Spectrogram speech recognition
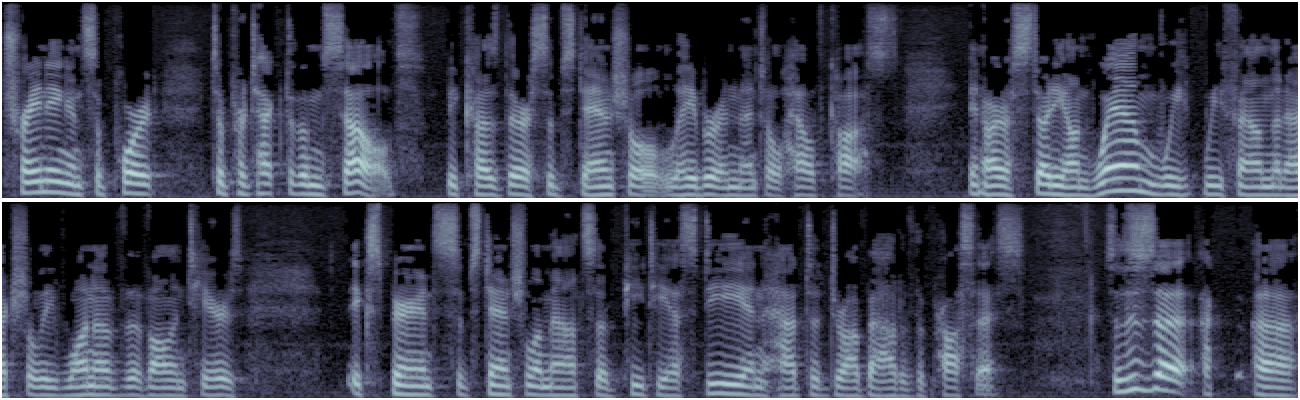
training and support to protect themselves because there are substantial labor and mental health costs in our study on WAM, we, we found that actually one of the volunteers experienced substantial amounts of PTSD and had to drop out of the process. So this is a, a, a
